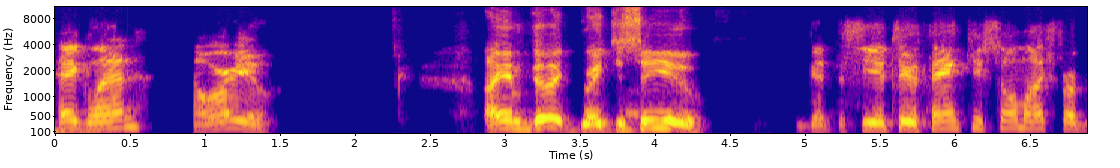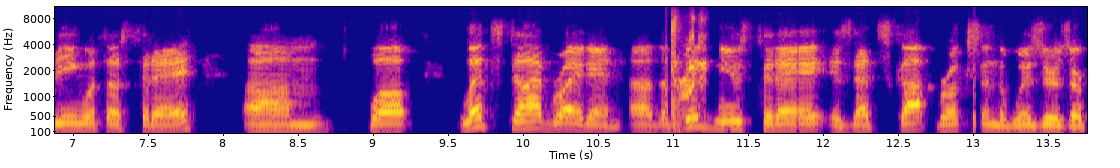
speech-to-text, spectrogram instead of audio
Hey, Glenn. How are you? I am good. Great to see you. Good to see you too. Thank you so much for being with us today. Um, well, let's dive right in. Uh, the big news today is that Scott Brooks and the Wizards are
